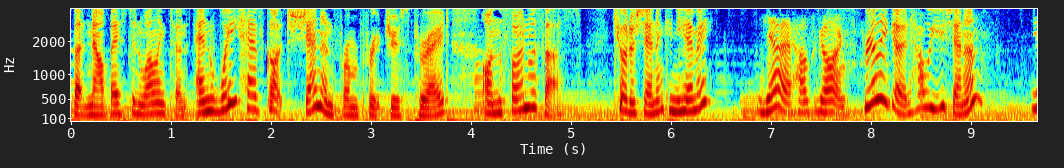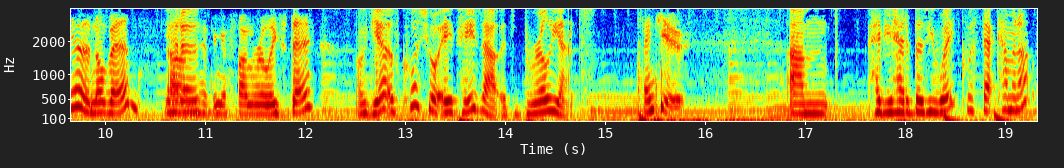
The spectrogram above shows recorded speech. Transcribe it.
but now based in Wellington. And we have got Shannon from Fruit Juice Parade on the phone with us. Kia ora, Shannon, can you hear me? Yeah, how's it going? Really good. How are you, Shannon? Yeah, not bad. You had um, a- having a fun release day. Oh, yeah, of course, your EP's out. It's brilliant. Thank you. Um, have you had a busy week with that coming up?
